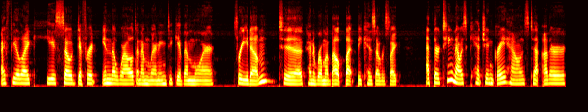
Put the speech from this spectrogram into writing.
I feel like he's so different in the world, and I'm learning to give him more freedom to kind of roam about. But because I was like, at 13, I was catching greyhounds to other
